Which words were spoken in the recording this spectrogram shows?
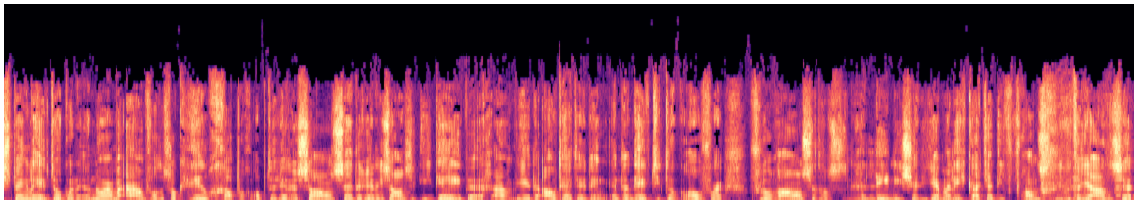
Spengler heeft ook een enorme aanval. Is ook heel grappig op de renaissance. De renaissance idee, we gaan weer de oudheid. En dan heeft hij het ook over Florence. Dat was een Hellenische die Jämmerlichkeit. Ja, die Frans, die Italiaanse...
